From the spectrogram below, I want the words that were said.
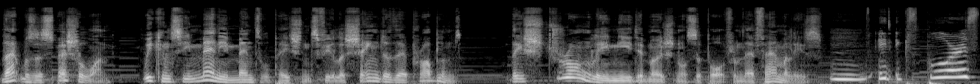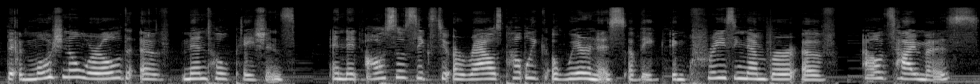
That was a special one. We can see many mental patients feel ashamed of their problems. They strongly need emotional support from their families. Mm, it explores the emotional world of mental patients, and it also seeks to arouse public awareness of the increasing number of Alzheimer's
